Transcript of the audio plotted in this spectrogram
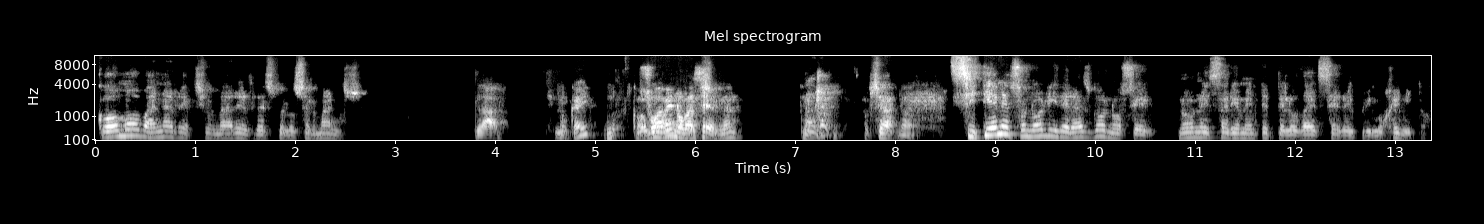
cómo van a reaccionar el resto de los hermanos Claro. Sí. ok ¿Cómo Suave no va a ser. nada o sea No. Si tienes o no liderazgo, no sé, no necesariamente te lo da el ser el primogénito,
